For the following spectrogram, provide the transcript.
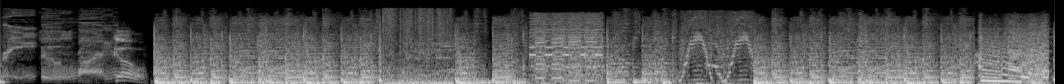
Three, two, one, go. One,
